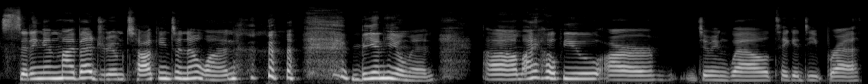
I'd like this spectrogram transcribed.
sitting in my bedroom talking to no one, being human. Um, I hope you are doing well. Take a deep breath.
